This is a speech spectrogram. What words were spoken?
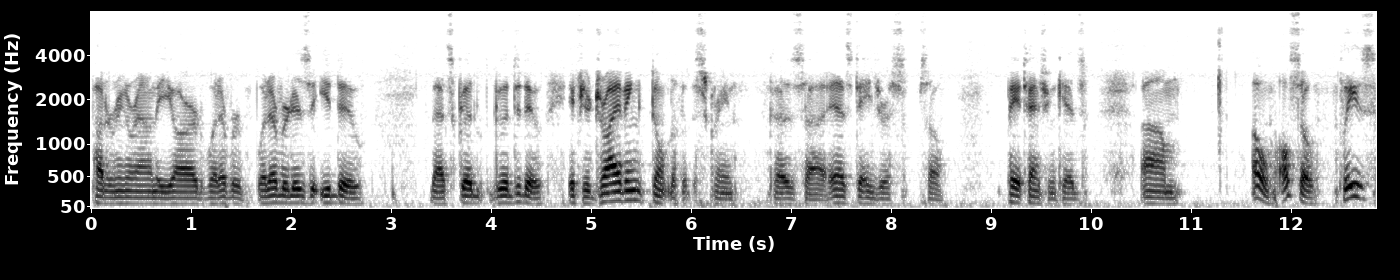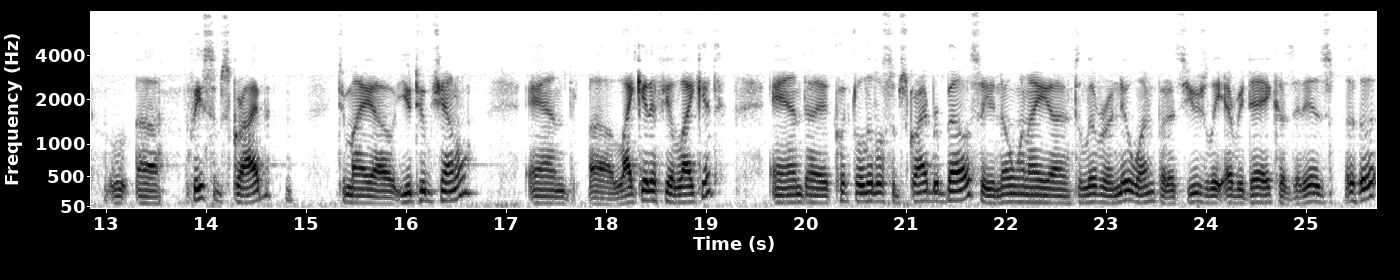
puttering around the yard, whatever whatever it is that you do. That's good good to do. If you're driving, don't look at the screen because uh, it's dangerous. So pay attention, kids. Um, oh, also, please uh, please subscribe to my uh, YouTube channel and uh, like it if you like it. And uh, click the little subscriber bell so you know when I uh, deliver a new one, but it's usually every day because it is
